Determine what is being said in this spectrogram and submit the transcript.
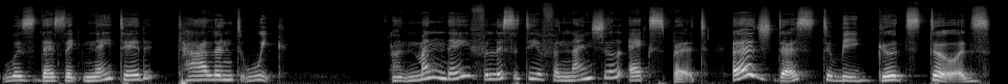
was designated Talent Week. On Monday, Felicity, a financial expert, urged us to be good stewards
